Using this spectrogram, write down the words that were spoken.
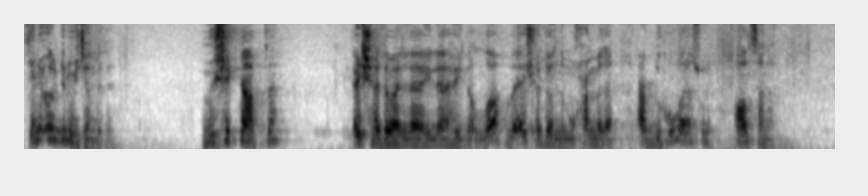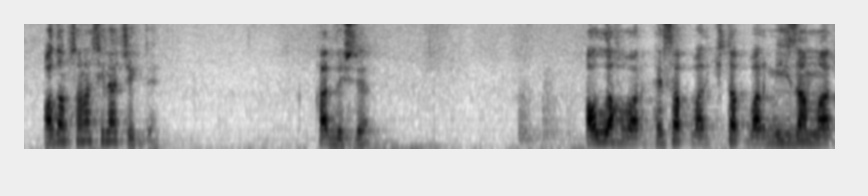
Seni öldürmeyeceğim dedi. Müşrik ne yaptı? Eşhedü en la ilahe illallah ve eşhedü enne Muhammeden abduhu ve resulü. Al sana. Adam sana silah çekti. Kardeşler Allah var, hesap var, kitap var, mizan var.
